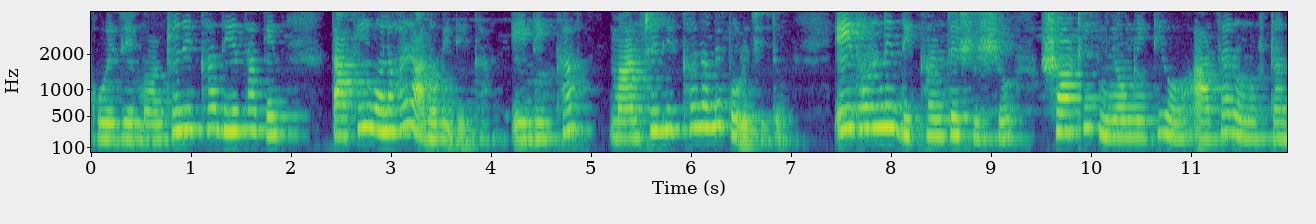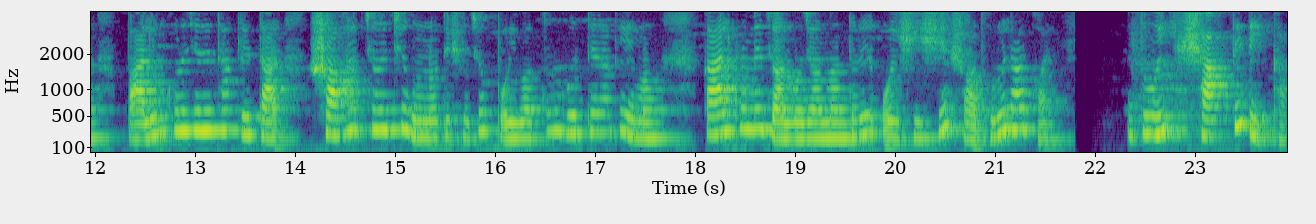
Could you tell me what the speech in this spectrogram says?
করে যে মন্ত্র দীক্ষা দিয়ে থাকেন, তাকেই বলা হয় আনবী দীক্ষা এই দীক্ষা মান্ত্রী দীক্ষা নামে পরিচিত। এই ধরনের দীক্ষান্তের শিষ্য সঠিক নিয়মনীতি ও আচার অনুষ্ঠান পালন করে যেতে থাকলে তার স্বভাব চরিত্রে উন্নতি সূচক পরিবর্তন ঘটতে থাকে এবং কালক্রমে জন্ম জন্মান্তরের ওই শিষ্যের সদ্গুরু লাভ হয়। দুই, শাক্তি দীক্ষা।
